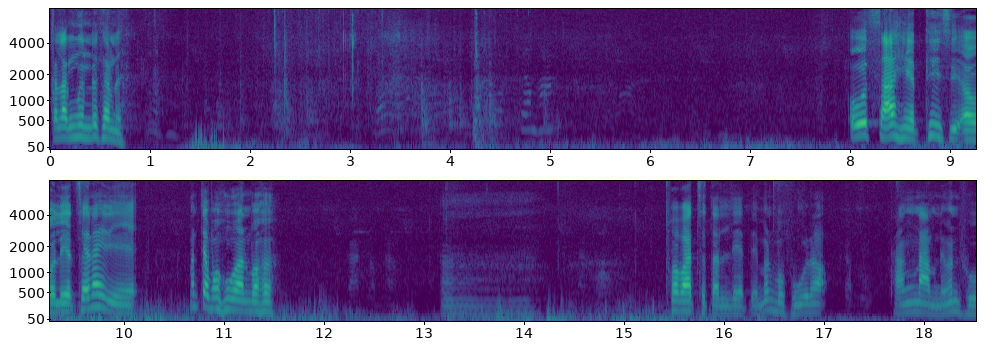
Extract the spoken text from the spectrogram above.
กำลังมึนได้ทำนี่โอ้สาเหตุที่สิเอาเหรียญใส่ในนี่มันจะมาหวนบ่เหรอ เพราะว่าสแตนเลสเนี่ยมันบ่ผุเนาะครับผมทั้งน้ำเนี่ยมันผุ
